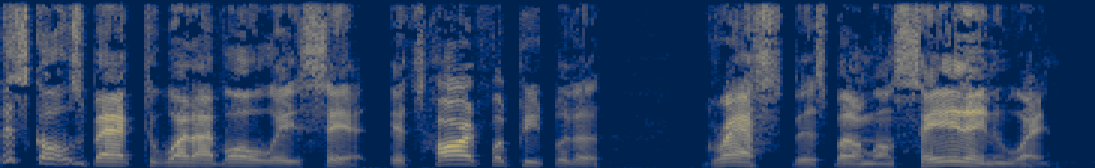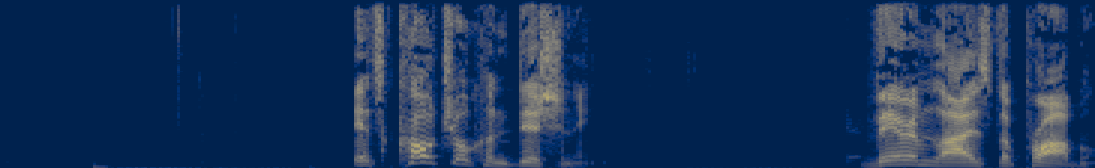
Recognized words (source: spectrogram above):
This goes back to what I've always said. It's hard for people to grasp this, but I'm going to say it anyway. It's cultural conditioning. Therein lies the problem.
